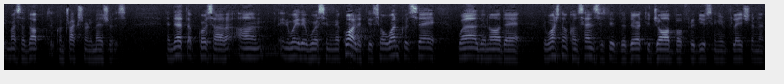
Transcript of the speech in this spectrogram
you must adopt contractionary measures. And that, of course, are, on, in a way, they worsen inequality. So one could say, well, you know, the, the Washington Consensus did the dirty job of reducing inflation and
